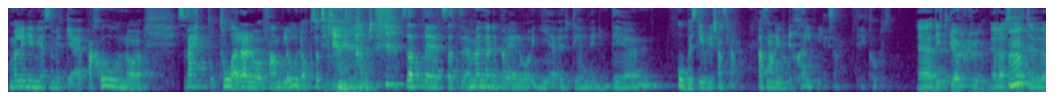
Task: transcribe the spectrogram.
Man lägger ner så mycket passion och svett och tårar och fan blod också tycker jag ibland. Så att, eh, så att men när det börjar att ge utdelning, det är en obeskrivlig känsla. Att man har gjort det själv liksom. Det är coolt. Eh, ditt girl crew, jag läste mm. att du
